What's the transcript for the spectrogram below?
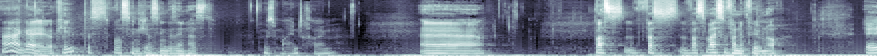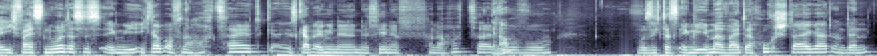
Ah, geil, okay. Das wusste ich nicht, dass du ihn gesehen hast. Muss mal eintragen. Äh, was, was, was weißt du von dem Film noch? Äh, ich weiß nur, dass es irgendwie, ich glaube, auf einer Hochzeit, es gab irgendwie eine, eine Szene von einer Hochzeit, Genau. wo, wo, wo sich das irgendwie immer weiter hochsteigert und dann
